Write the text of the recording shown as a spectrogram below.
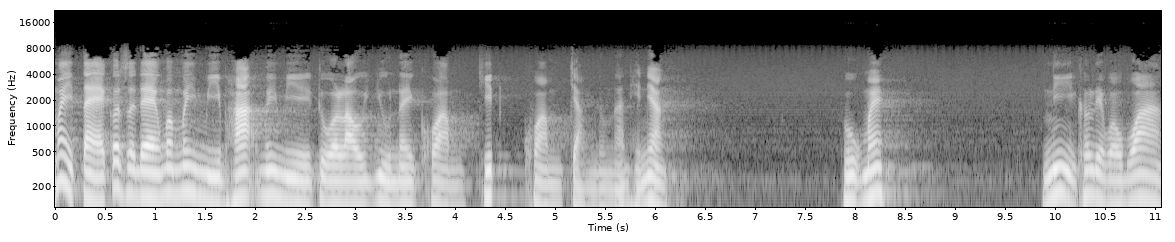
ไม่แตกก็แสดงว่าไม่มีพระไม่มีตัวเราอยู่ในความคิดความจำตรงนั้นเห็นยังถูกไหม นี่เขาเรียกว่าว่าง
